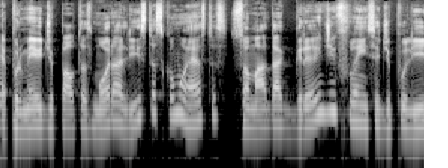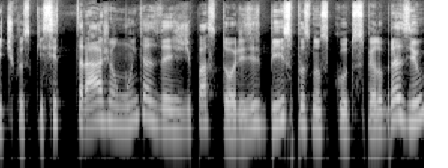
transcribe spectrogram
É por meio de pautas moralistas como estas, somado à grande influência de políticos que se trajam muitas vezes de pastores e bispos nos cultos pelo Brasil,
